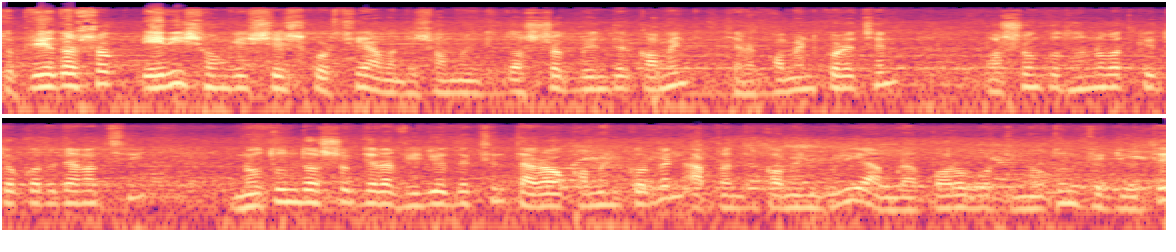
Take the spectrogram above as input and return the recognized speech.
তো প্রিয় দর্শক, এরই সঙ্গে শেষ করছি আমাদের সম্মানিত দর্শকবৃন্দের কমেন্ট যারা কমেন্ট করেছেন, অসংখ্য ধন্যবাদ, কৃতজ্ঞতা জানাচ্ছি। নতুন দর্শক যারা ভিডিও দেখছেন, তারাও কমেন্ট করবেন। আপনাদের কমেন্টগুলি আমরা পরবর্তী নতুন ভিডিওতে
